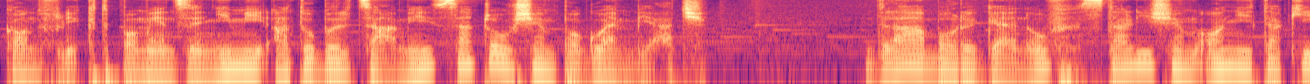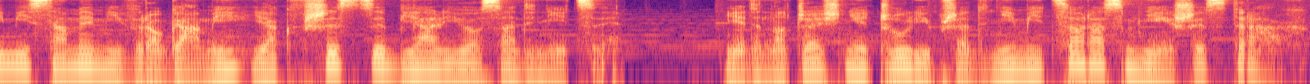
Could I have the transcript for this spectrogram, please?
konflikt pomiędzy nimi a tubylcami zaczął się pogłębiać. Dla aborygenów stali się oni takimi samymi wrogami jak wszyscy biali osadnicy – Jednocześnie czuli przed nimi coraz mniejszy strach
